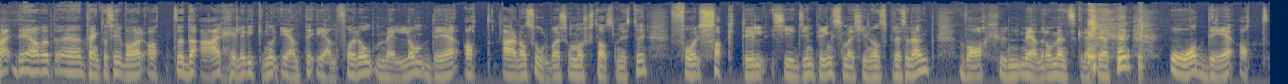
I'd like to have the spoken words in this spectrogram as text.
Nei, Det jeg hadde eh, tenkt å si var at det er heller ikke noe én-til-én-forhold mellom det at Erna Solberg som norsk statsminister får sagt til Xi Jinping, som er Kinas president, hva hun mener om menneskerettigheter, og det at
